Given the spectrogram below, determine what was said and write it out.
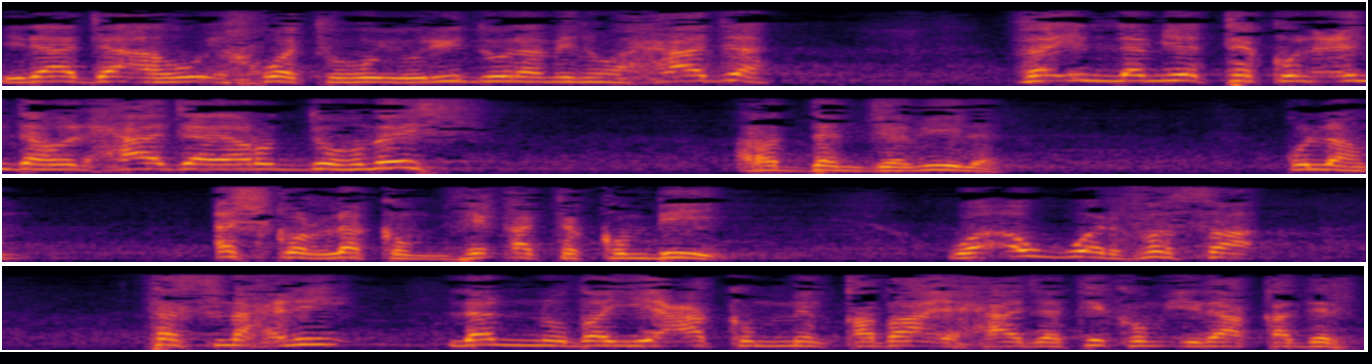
إذا جاءه إخوته يريدون منه حاجة فإن لم تكن عنده الحاجة يردهم إيش؟ ردا جميلا. قل لهم أشكر لكم ثقتكم بي وأول فرصة تسمح لي لن نضيعكم من قضاء حاجتكم إذا قدرت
